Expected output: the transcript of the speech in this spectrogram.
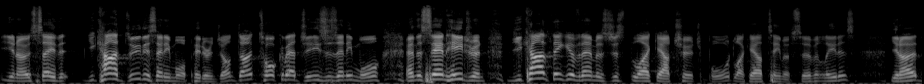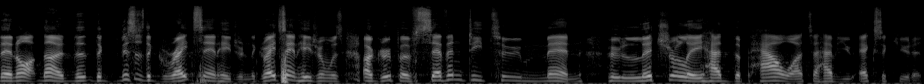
you, know, say that you can't do this anymore, Peter and John. Don't talk about Jesus anymore. And the Sanhedrin, you can't think of them as just like our church board, like our team of servant leaders. You know, they're not. No, the, the, this is the Great Sanhedrin. The Great Sanhedrin was a group of 72 men who literally had the power to have you executed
